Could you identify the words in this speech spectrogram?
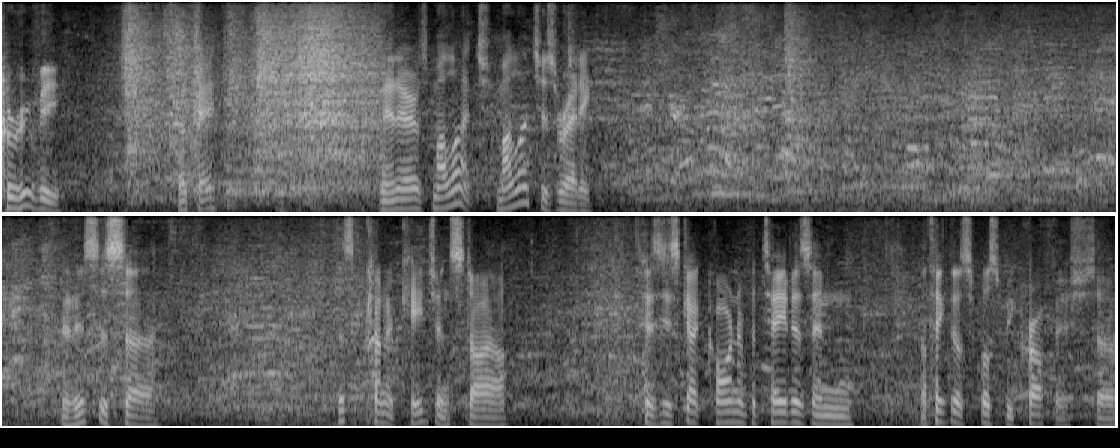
Groovy. Okay. And there's my lunch. My lunch is ready. And this is uh, this is kind of Cajun style because he's got corn and potatoes and I think those are supposed to be crawfish. So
